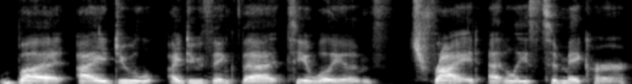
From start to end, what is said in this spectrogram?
but I do I do think that Tia Williams tried at least to make her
